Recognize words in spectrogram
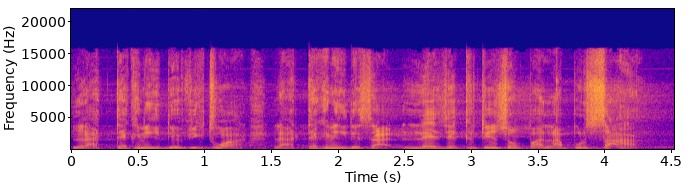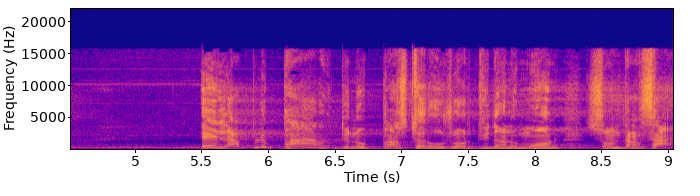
la technique de victoire, la technique de ça. Les Écritures ne sont pas là pour ça. Et la plupart de nos pasteurs aujourd'hui dans le monde sont dans ça.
